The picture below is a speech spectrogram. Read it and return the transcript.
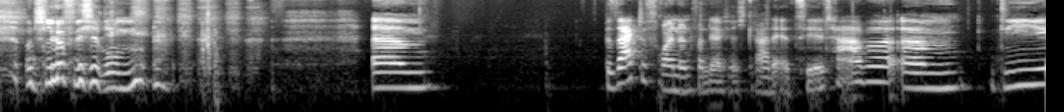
und schlürf nicht rum. ähm, besagte Freundin, von der ich euch gerade erzählt habe, ähm, die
